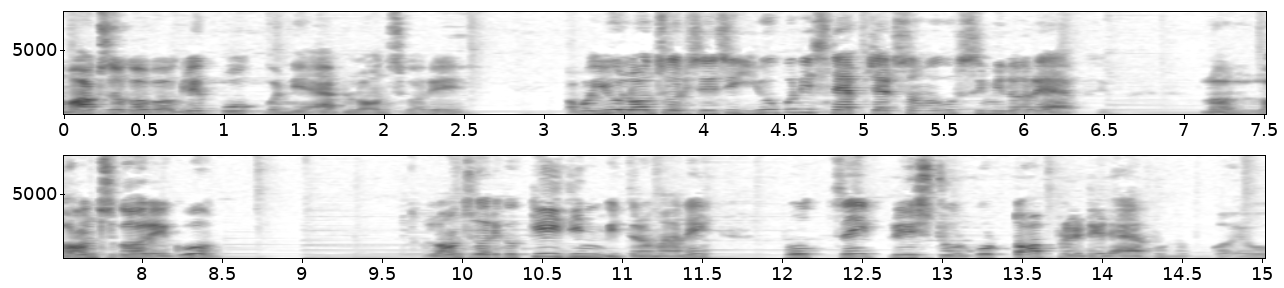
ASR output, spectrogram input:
मार्क जगबर्गले पोक भन्ने एप लन्च गरे। अब यो लन्च गरिसकेपछि यो पनि स्न्यापच्याटसँगको सिमिलरै एप थियो। ल लन्च गरेको लन्च गरेको केही दिनभित्रमा नै पोक चाहिँ प्ले स्टोरको टप रेटेड एप हुन गयो।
